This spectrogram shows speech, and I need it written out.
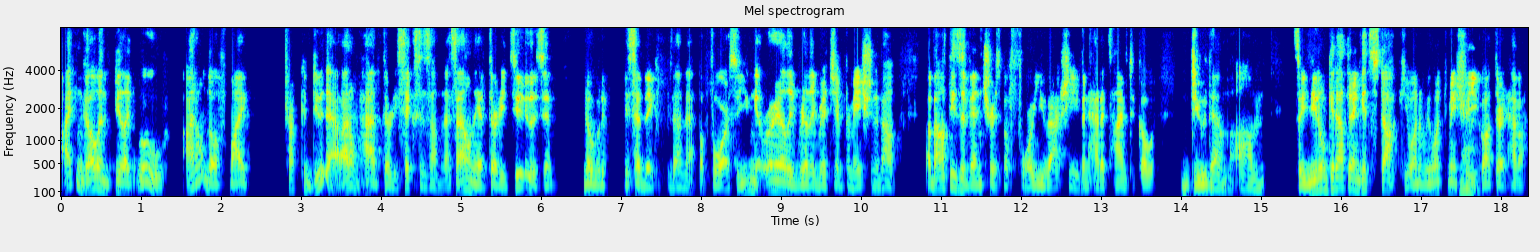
I can go and be like, ooh, I don't know if my truck can do that. I don't have 36s on this. I only have 32s, and nobody said they could have done that before. So you can get really, really rich information about about these adventures before you've actually even had a time to go do them. Um, so you don't get out there and get stuck. You want to, we want to make sure yeah. you go out there and have a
